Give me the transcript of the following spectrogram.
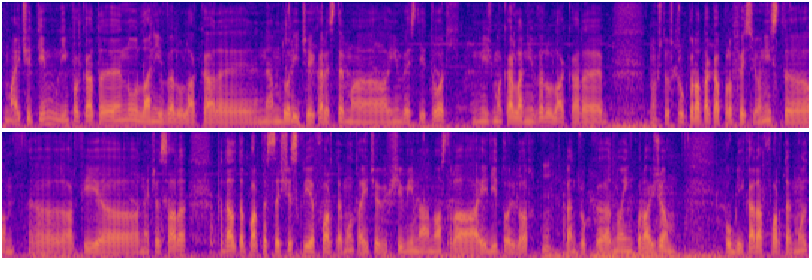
mai citim, din păcate, nu la nivelul la care ne-am dorit cei care suntem uh, investitori, nici măcar la nivelul la care, nu știu, structura ta ca profesionist uh, uh, ar fi uh, necesară. Pe de altă parte, se și scrie foarte mult, aici și vina noastră a editorilor, mm. pentru că noi încurajăm uh, publicarea foarte mult.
